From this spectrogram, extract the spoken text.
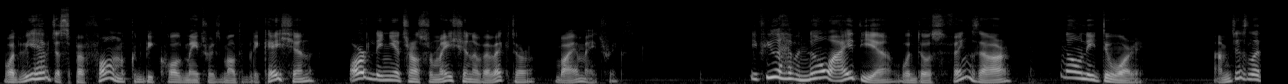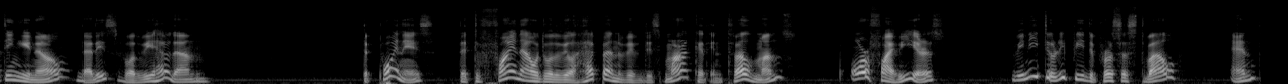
what we have just performed could be called matrix multiplication or linear transformation of a vector by a matrix. If you have no idea what those things are, no need to worry. I'm just letting you know that is what we have done. The point is that to find out what will happen with this market in 12 months or 5 years, we need to repeat the process 12 and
